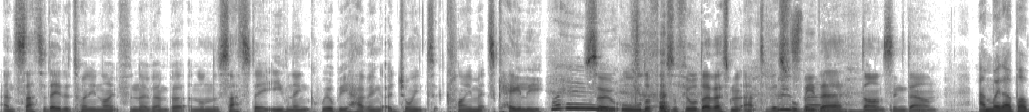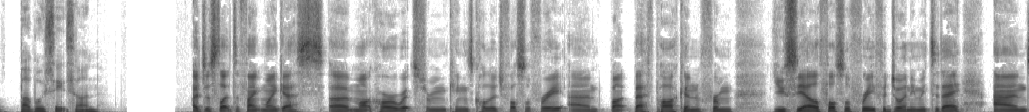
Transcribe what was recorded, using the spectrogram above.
and Saturday the 29th of November. And on the Saturday evening, we'll be having a joint climate Ceilidh. So all the fossil fuel divestment activists will be there dancing down. And with our bub- bubble suits on. I'd just like to thank my guests, uh, Mark Horowitz from King's College Fossil Free and Beth Parkin from UCL Fossil Free for joining me today. And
